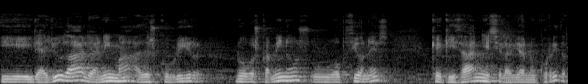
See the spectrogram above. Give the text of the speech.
y le ayuda, le anima a descubrir nuevos caminos u opciones que quizá ni se le habían ocurrido.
